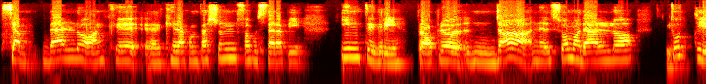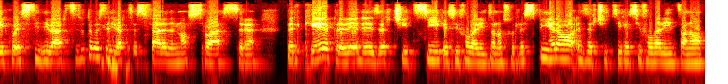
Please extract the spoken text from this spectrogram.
sia bello anche eh, che la Compassion Focus Therapy integri proprio già nel suo modello tutti questi diversi, tutte queste diverse sfere del nostro essere, perché prevede esercizi che si focalizzano sul respiro, esercizi che si focalizzano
